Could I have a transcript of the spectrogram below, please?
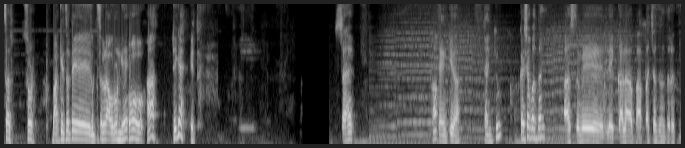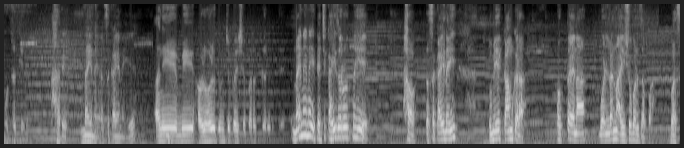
चल. सोड. बाकीचं ते सगळं आवरून घे. हो हो. हा? ठीक आहे? येतो. साहेब. हा? थँक्यू हा. थँक्यू कशाबद्दल? आज तुम्ही लेकाला बापाच्या जंजरात मोठं केलं. अरे नाही नाही असं काही नाहीये. आणि मी हळूहळू तुमचे पैसे परत करेन ते. नाही नाही नाही त्याची काही जरूरत नाहीये. हा तसं काही नाही. तुम्ही एक काम करा. फक्त आहे ना वडिलांना आयुष्यभर जपा. बस.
